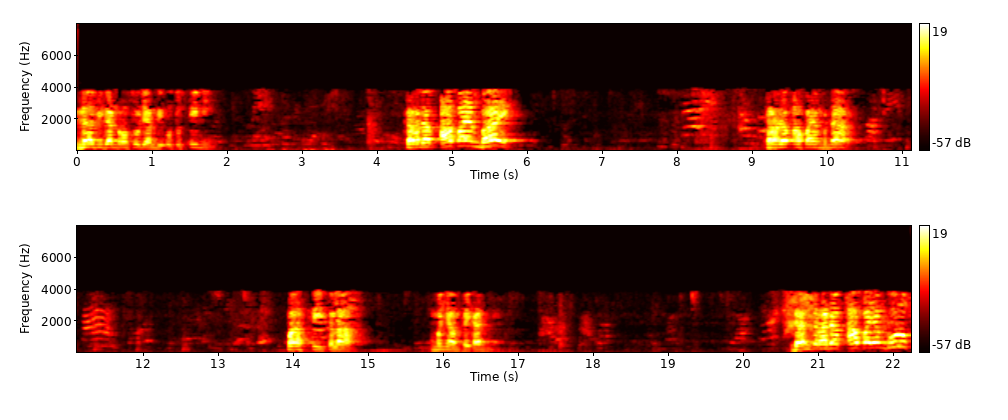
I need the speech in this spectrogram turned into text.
nabi dan rasul yang diutus ini terhadap apa yang baik terhadap apa yang benar. Pasti telah menyampaikannya. Dan terhadap apa yang buruk.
